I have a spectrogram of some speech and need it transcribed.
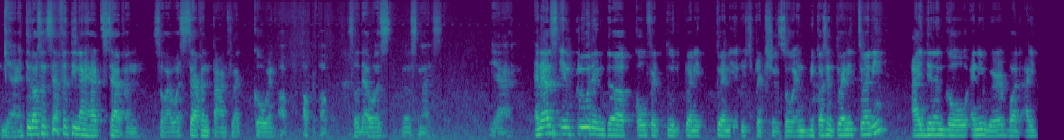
Yeah, in 2017, I had seven. So I was seven times like going up, up, up. So that was that was nice. Yeah, and that's including the COVID 2020 restrictions. So and because in 2020 I didn't go anywhere, but I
